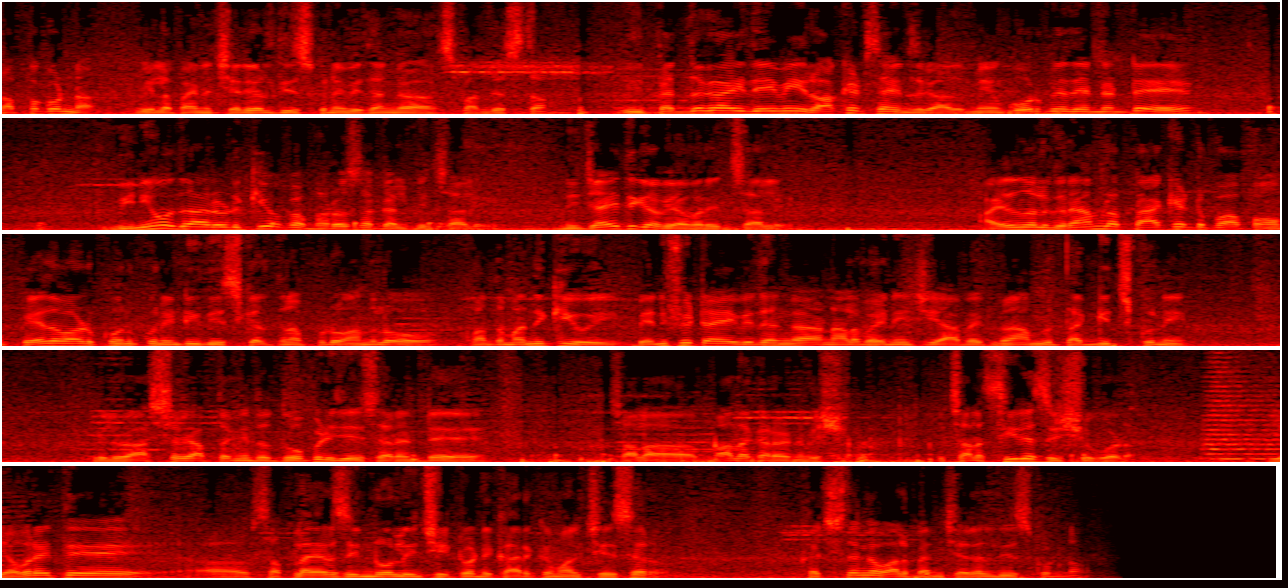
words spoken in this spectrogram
తప్పకుండా వీళ్ళపైన చర్యలు తీసుకునే విధంగా స్పందిస్తాం. ఇది పెద్దగా ఇదేమీ రాకెట్ సైన్స్ కాదు. మేము కోరుకునేది ఏంటంటే వినియోగదారుడికి ఒక భరోసా కల్పించాలి నిజాయితీగా వ్యవహరించాలి ఐదు వందల గ్రాముల ప్యాకెట్ పాపం పేదవాడు కొనుక్కుని ఇంటికి తీసుకెళ్తున్నప్పుడు అందులో కొంతమందికి బెనిఫిట్ అయ్యే విధంగా నలభై నుంచి యాభై గ్రాములు తగ్గించుకుని వీళ్ళు రాష్ట్ర వ్యాప్తంగా ఇంత దోపిడీ చేశారంటే చాలా బాధాకరమైన విషయం. చాలా సీరియస్ ఇష్యూ కూడా. ఎవరైతే సప్లయర్స్ ఇన్రోల్ రోజుల నుంచి ఇటువంటి కార్యక్రమాలు చేశారో ఖచ్చితంగా వాళ్ళపైన చర్యలు తీసుకుంటాం.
